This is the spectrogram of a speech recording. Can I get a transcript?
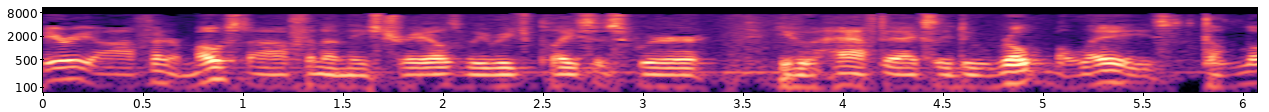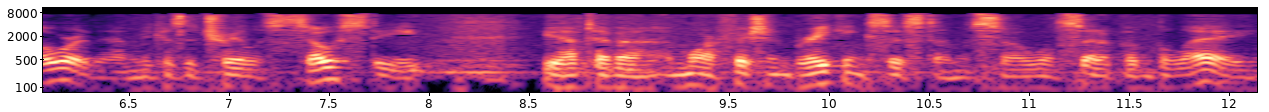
very often, or most often on these trails, we reach places where you have to actually do rope belays to lower them because the trail is so steep. You have to have a, a more efficient braking system. So we'll set up a belay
